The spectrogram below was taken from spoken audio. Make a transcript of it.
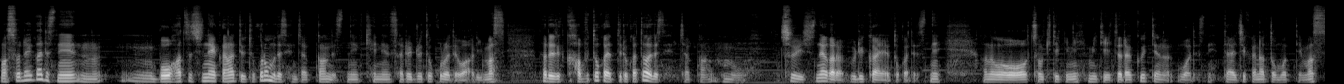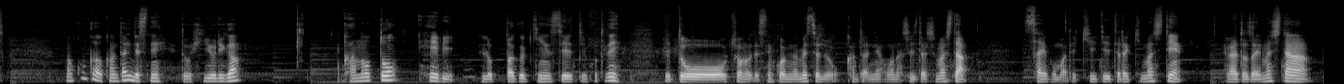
まあ、それがですね、うん、暴発しないかなというところもですね若干ですね懸念されるところではあります。なので株とかやってる方はですね若干もう注意しながら売り買いとかですねあの長期的に見ていただくっていうのはですね大事かなと思っています。まあ、今回は簡単にですね、えっと、日和がカノとヘビ六白金星ということで、えっと、今日のですね、こういうメッセージを簡単にお話しいたしました。最後まで聞いていただきまして、ありがとうございました。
